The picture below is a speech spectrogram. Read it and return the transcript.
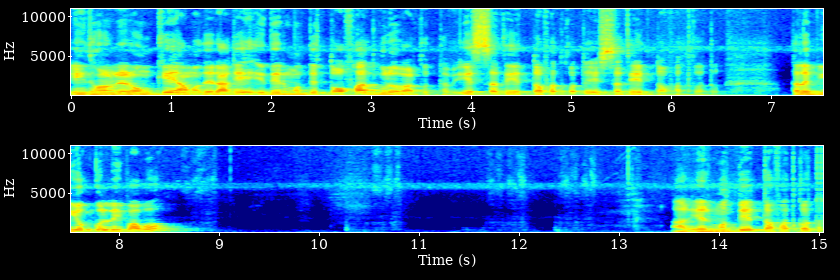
এই ধরনের অঙ্কে আমাদের আগে এদের মধ্যে তফাতগুলো বার করতে হবে। এর সাথে এর তফাত কত? এর সাথে এর তফাত কত? তাহলে বিয়োগ করলেই পাবো। আর এর মধ্যে এর তফাত কত?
